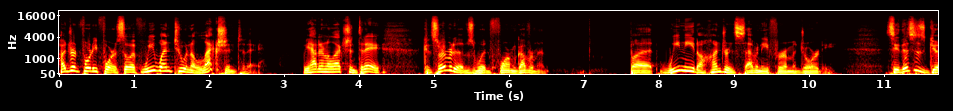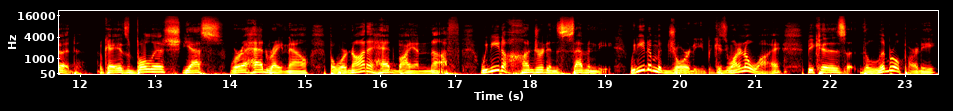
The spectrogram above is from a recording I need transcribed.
144. So if we went to an election today, we had an election today, conservatives would form government. But we need 170 for a majority. See, this is good. Okay, it's bullish. Yes, we're ahead right now, but we're not ahead by enough. We need 170. We need a majority because you want to know why? Because the Liberal Party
